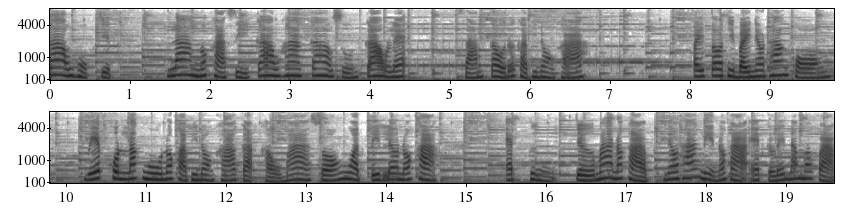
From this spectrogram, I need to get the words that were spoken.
967 ล่างเนาะค่ะ 495909 และ 39เด้อค่ะพี่น้องคะไปต่อที่ใบแนวทางของเวฟคนรักงูเนาะค่ะพี่น้องคะกะเข่ามาสองงวดติดแล้วเนาะค่ะแอดพึ่งเจอมาเนาะค่ะ แนวทางนี้เนาะค่ะแอดก็เลยนำมาฝาก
